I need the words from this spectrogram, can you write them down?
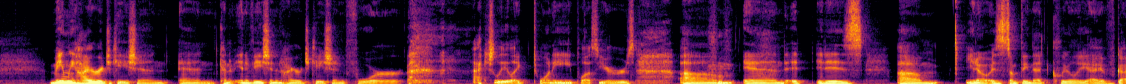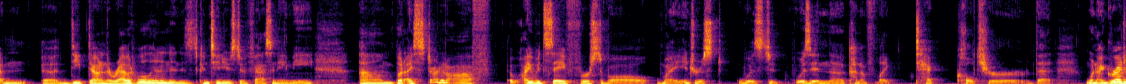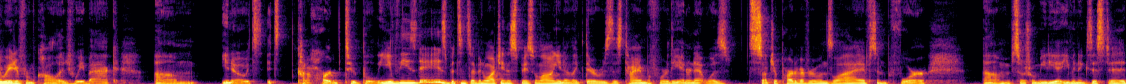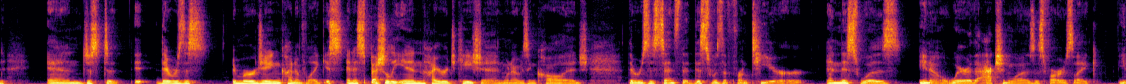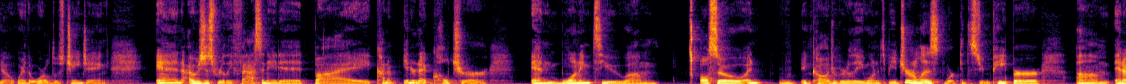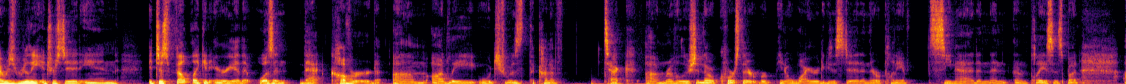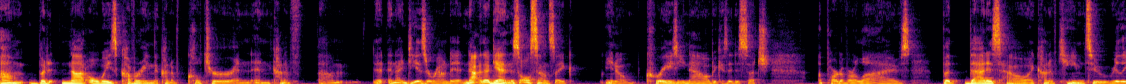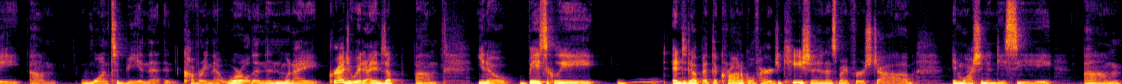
mainly higher education and kind of innovation in higher education for actually like 20 plus years. Um, and it it is um, you know is something that clearly i've gotten uh, deep down in the rabbit hole in and it continues to fascinate me. Um, but i started off i would say first of all my interest was to was in the kind of like tech culture that when i graduated from college way back um, you know, it's it's kind of hard to believe these days. But since I've been watching this space so long, you know, like there was this time before the internet was such a part of everyone's lives, and before um, social media even existed, and just to, it, there was this emerging kind of like, and especially in higher education when I was in college, there was this sense that this was the frontier, and this was you know where the action was as far as like you know where the world was changing and I was just really fascinated by kind of internet culture and wanting to um, also and in college really wanted to be a journalist worked at the student paper um, and I was really interested in it just felt like an area that wasn't that covered um, oddly which was the kind of tech um, revolution though of course there were you know wired existed and there were plenty of CNET and, and, and places, but um, but not always covering the kind of culture and and kind of um, and ideas around it. Now, again, this all sounds like you know crazy now because it is such a part of our lives, but that is how I kind of came to really um, want to be in that in covering that world. And then when I graduated, I ended up, um, you know, basically ended up at the Chronicle of Higher Education as my first job in Washington D.C. Um,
